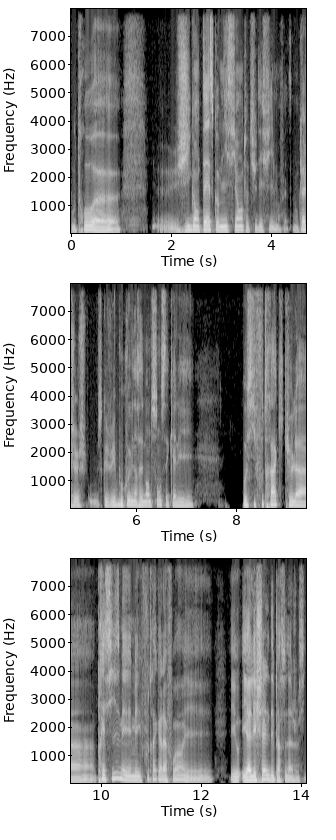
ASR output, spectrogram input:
ou trop euh, euh, gigantesques, omniscientes au-dessus des films, en fait. Donc là, je, ce que j'ai beaucoup aimé dans cette bande-son, c'est qu'elle est aussi foutraque que la précise, mais, mais foutraque à la fois et, et à l'échelle des personnages aussi.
